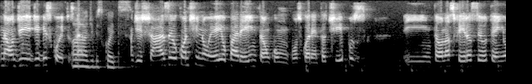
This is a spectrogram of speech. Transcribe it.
não, de, de biscoitos, ah, né? Ah, de biscoitos. De chás eu continuei, eu parei então com, com os 40 tipos, e então nas feiras eu tenho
